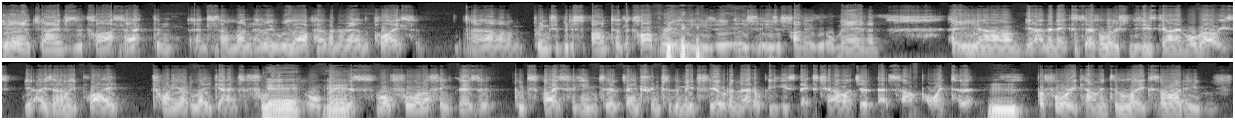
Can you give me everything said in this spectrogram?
yeah, James is a class act and, and someone who we love having around the place and um, brings a bit of spunk to the club. Really, he's, a, he's, he's a funny little man, and he, um, you know, the next evolution to his game. Although he's, you know, he's only played twenty odd league games of footy, yeah, albeit yeah. as a small forward. I think there's a good space for him to venture into the midfield, and that'll be his next challenge at, at some point. To mm. before he come into the league side, he was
